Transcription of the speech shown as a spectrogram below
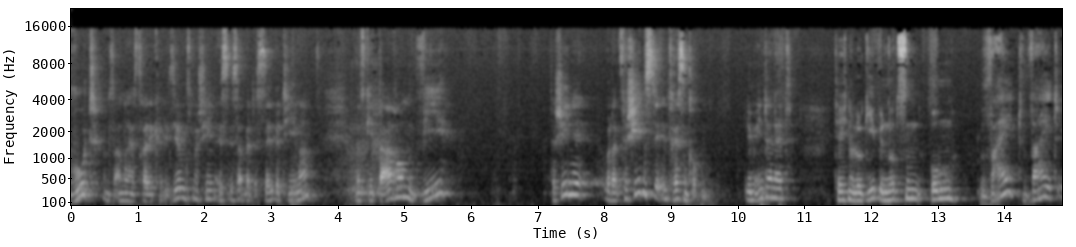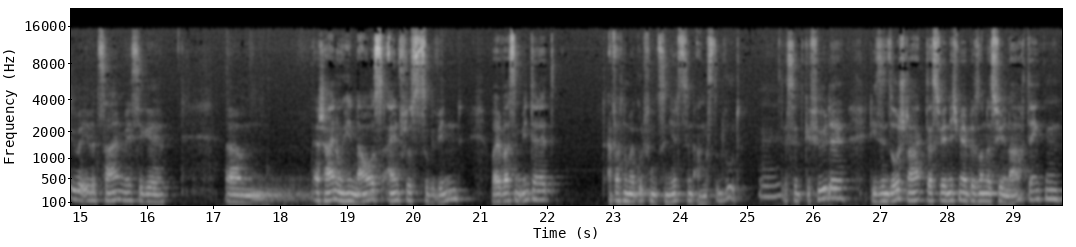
Wut und das andere heißt Radikalisierungsmaschinen. Es ist aber dasselbe Thema. Und es geht darum, wie verschiedene oder verschiedenste Interessengruppen im Internet Technologie benutzen, um weit, weit über ihre zahlenmäßige ähm, Erscheinung hinaus Einfluss zu gewinnen, weil was im Internet einfach nur mal gut funktioniert, sind Angst und Wut. Mhm. Das sind Gefühle, die sind so stark, dass wir nicht mehr besonders viel nachdenken.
